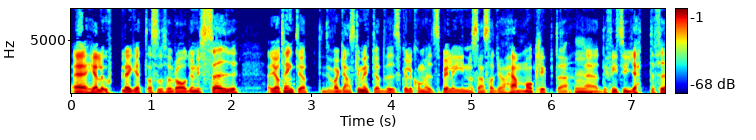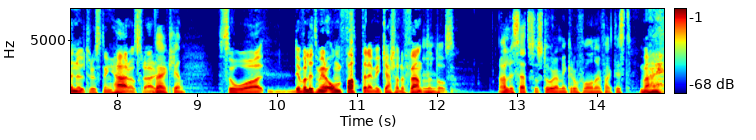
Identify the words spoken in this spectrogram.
Eh, hela upplägget, alltså så radion i sig, jag tänkte ju att det var ganska mycket att vi skulle komma hit spela in och sen satt jag hemma och klippte. Mm. Eh, det finns ju jättefin utrustning här och sådär. Verkligen. Så det var lite mer omfattande än vi kanske hade förväntat Mm. oss. Aldrig sett så stora mikrofoner faktiskt. Nej.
